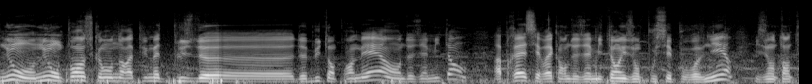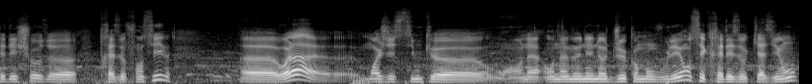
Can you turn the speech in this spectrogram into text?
Nous on, nous, on pense qu'on aurait pu mettre plus de, buts en première, en deuxième mi-temps. Après, c'est vrai qu'en deuxième mi-temps, ils ont poussé pour revenir. Ils ont tenté des choses euh, très offensives. Euh, voilà, euh, moi j'estime qu'on a, on a mené notre jeu comme on voulait, on s'est créé des occasions.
